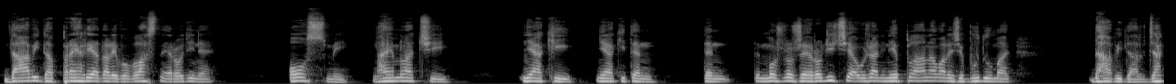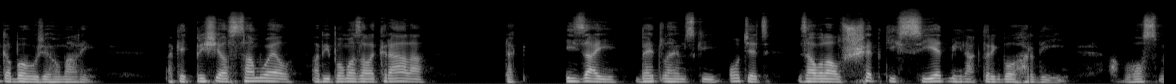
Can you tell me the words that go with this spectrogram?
Dávida prehliadali vo vlastnej rodine. Osmi, najmladší, nejaký, nejaký ten, ten, ten, možno, že rodičia už ani neplánovali, že budú mať Dávida, vďaka Bohu, že ho mali. A keď prišiel Samuel, aby pomazal kráľa, tak Izai, betlehemský otec, zavolal všetkých siedmých, na ktorých bol hrdý. A v 8.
